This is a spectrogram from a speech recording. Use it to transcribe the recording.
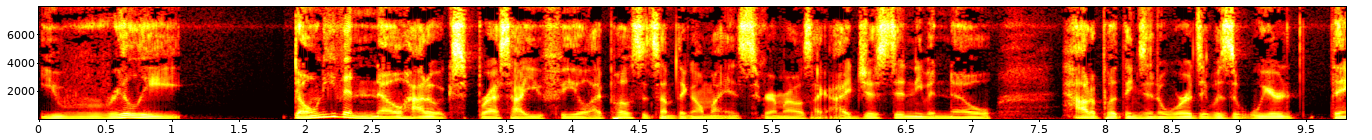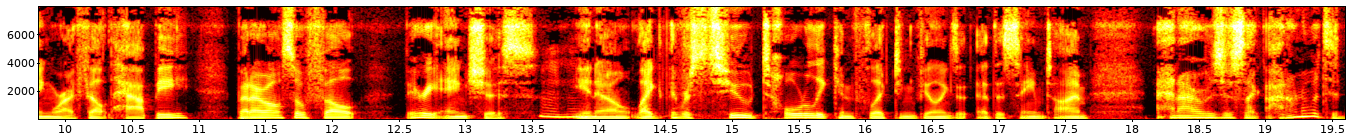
you really don't even know how to express how you feel. I posted something on my Instagram where I was like, I just didn't even know how to put things into words. It was a weird thing where I felt happy, but I also felt very anxious, you know? Like there was two totally conflicting feelings at, at the same time. And I was just like, I don't know what to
